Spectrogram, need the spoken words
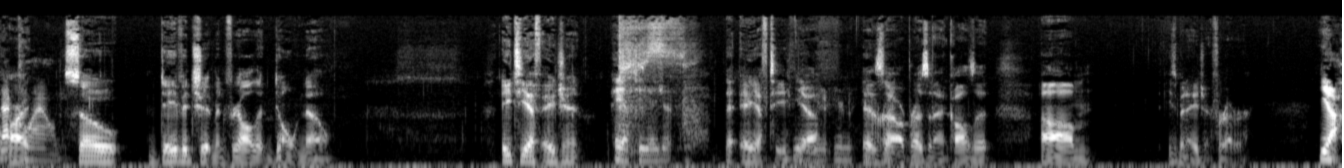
That All right. clown. So David Chipman, for y'all that don't know, ATF agent, AFT agent. A- AFT, yeah, you're, you're not as uh, right. our president calls it. Um, he's been an agent forever. yeah.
